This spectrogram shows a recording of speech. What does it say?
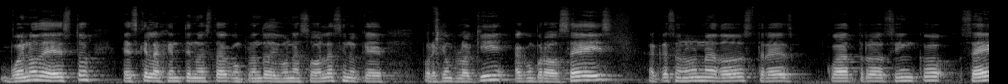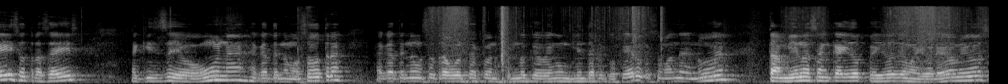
bueno de esto es que la gente no está comprando de una sola, sino que por ejemplo, aquí ha comprado 6. Acá son 1, 2, 3, 4, 5, 6. Otras 6. Aquí sí se llevó una. Acá tenemos otra. Acá tenemos otra bolsa con esperando que venga un cliente a recoger o que se manden en Uber. También nos han caído pedidos de mayoreo, amigos.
